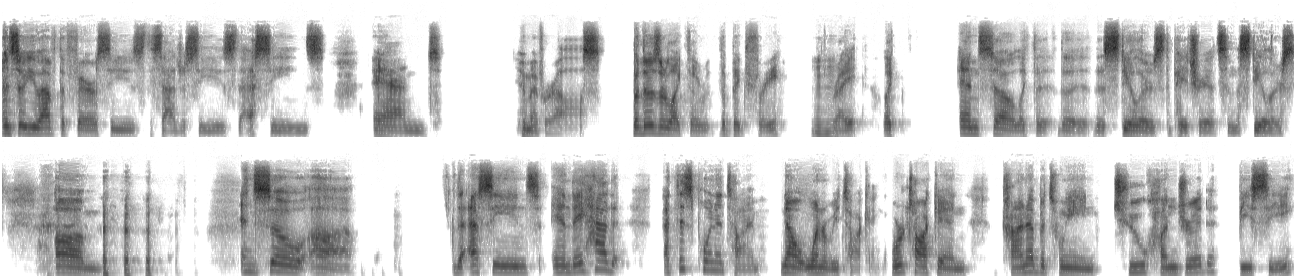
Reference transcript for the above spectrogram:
And so you have the Pharisees, the Sadducees, the Essenes, and whomever else. but those are like the the big 3 Mhm. right? Like, and so like the the the Steelers, the Patriots, and the Steelers. Um, and so uh, the Essenes, and they had at this point in time. Now, when are we talking? We're talking kind of between 200 BC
